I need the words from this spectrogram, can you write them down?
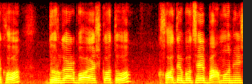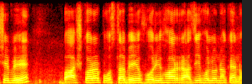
দেখো, দুর্গার বয়স কত? খতে বলছে, বামন হিসেবে বাস করার প্রস্তাবে হরিহর রাজি হলো না কেন?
